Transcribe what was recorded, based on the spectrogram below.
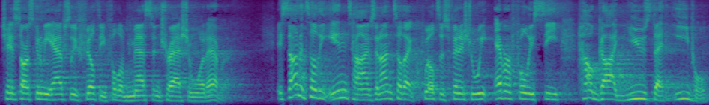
Chances are it's going to be absolutely filthy, full of mess and trash and whatever. It's not until the end times and not until that quilt is finished will we ever fully see how God used that evil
